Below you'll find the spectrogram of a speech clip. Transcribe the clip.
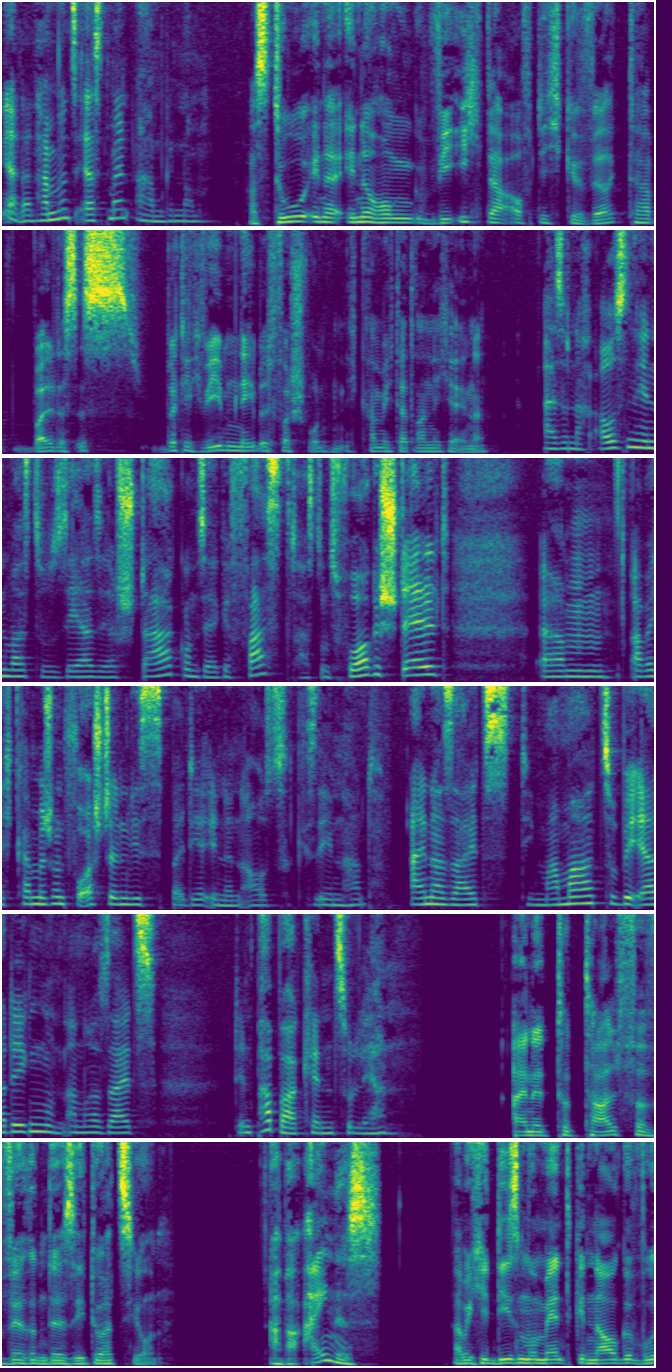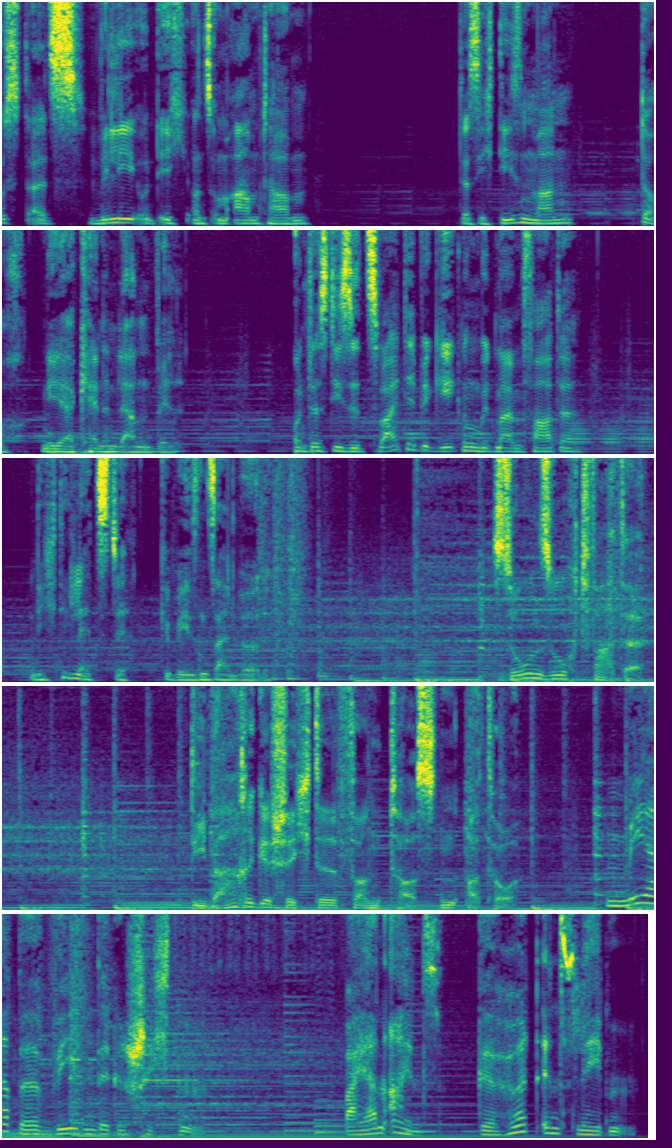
ja, dann haben wir uns erstmal in den Arm genommen. Hast du in Erinnerung, wie ich da auf dich gewirkt habe? Weil das ist wirklich wie im Nebel verschwunden. Ich kann mich daran nicht erinnern. Also nach außen hin warst du sehr, sehr stark und sehr gefasst, hast uns vorgestellt. Ähm, aber ich kann mir schon vorstellen, wie es bei dir innen ausgesehen hat. Einerseits die Mama zu beerdigen und andererseits den Papa kennenzulernen. Eine total verwirrende Situation. Aber eines habe ich in diesem Moment genau gewusst, als Willi und ich uns umarmt haben, dass ich diesen Mann doch näher kennenlernen will. Und dass diese zweite Begegnung mit meinem Vater nicht die letzte gewesen sein würde. Sohn sucht Vater. Die wahre Geschichte von Thorsten Otto. Mehr bewegende Geschichten. Bayern 1 gehört ins Leben.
